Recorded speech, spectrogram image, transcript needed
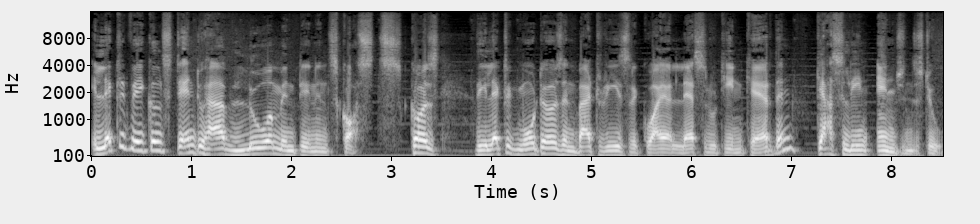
electric vehicles tend to have lower maintenance costs because the electric motors and batteries require less routine care than gasoline engines do.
